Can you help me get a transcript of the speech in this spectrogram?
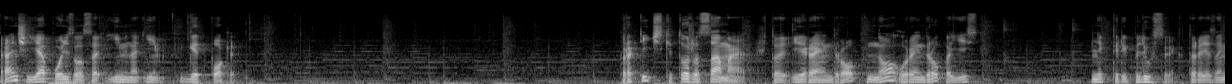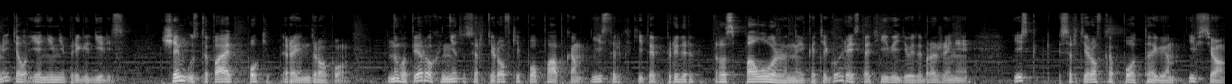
Раньше я пользовался именно им, GetPocket. Практически то же самое, что и Raindrop, но у Raindrop есть некоторые плюсы, которые я заметил, и они мне пригодились. Чем уступает Pocket Raindrop? Ну, во-первых, нету сортировки по папкам, есть только какие-то предрасположенные категории статьи, видео, изображения. Есть сортировка по тегам, и все,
